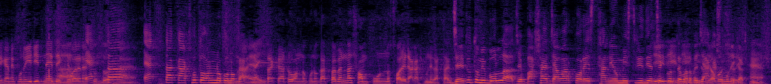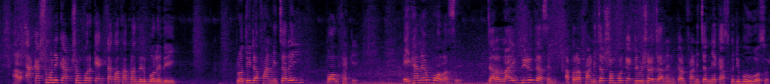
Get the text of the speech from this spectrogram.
এখানে কোনো এডিট নেই দেখতে পারেন এক সুন্দর হ্যাঁ। একটা কাঠও তো অন্য কোনো কাঠ নাই। একটা কাঠও অন্য কোনো কাঠ পাবেন না সম্পূর্ণ সলিড আকাশমণি কাঠ থাকবে। যেহেতু তুমি বললা যে বাসায় যাওয়ার পরে স্থানীয় মিস্ত্রি দিয়ে চেক করতে পারবে যে আকাশমণি কাঠ হ্যাঁ। আর আকাশমণি কাঠ সম্পর্কে একটা কথা আপনাদের বলে দেই প্রতিটা ফার্নিচারেই পল থাকে। এখানেও পল আছে। যারা লাইভ ভিডিওতে আছেন আপনারা ফার্নিচার সম্পর্কে একটা বিষয় জানেন কারণ ফার্নিচার নিয়ে কাজ করি বহু বছর।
